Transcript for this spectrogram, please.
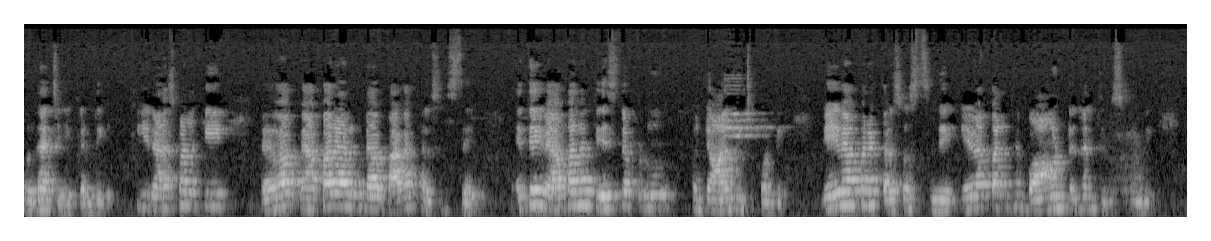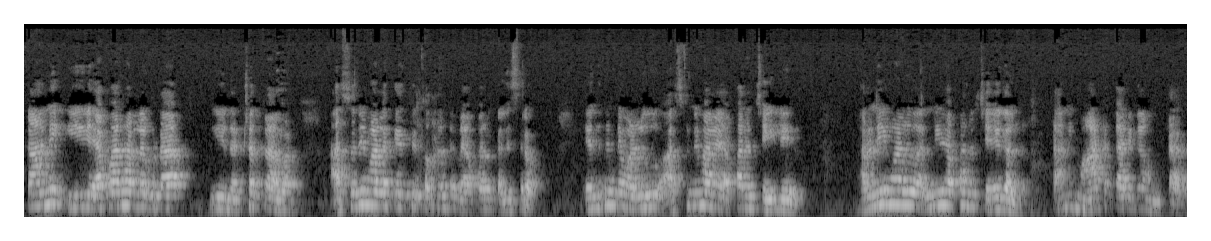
వృధా చేయకండి. ఈ రాశి వాళ్ళకి వ్యాపారాలు కూడా బాగా కలిసి వస్తాయి. అయితే వ్యాపారం చేసేటప్పుడు కొంచెం ఆలోచించుకోండి. ఏ వ్యాపారం కలిసి వస్తుంది? ఏ వ్యాపారం బాగుంటుందని తెలుసుకోండి. కానీ ఈ వ్యాపారాల్లో కూడా ఈ నక్షత్రాలు అశ్విని వాళ్ళకైతే స్వతంత్ర వ్యాపారం కలిసి రావు ఎందుకంటే వాళ్ళు అశ్విని వాళ్ళ వ్యాపారం చేయలేరు. భరణి వాళ్ళు అన్ని వ్యాపారం చేయగలరు. కానీ మాటకారిగా ఉంటారు.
